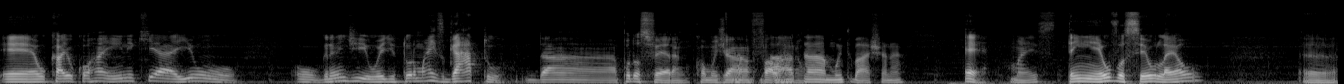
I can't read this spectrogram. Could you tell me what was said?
é, o Caio Corraine, que é aí o, o grande, o editor mais gato da Podosfera, como já a falaram. tá muito baixa, né? É, mas tem eu, você, o Léo. Uh,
